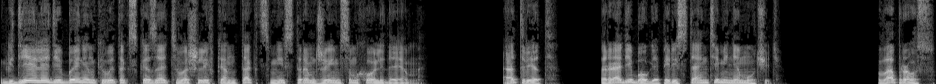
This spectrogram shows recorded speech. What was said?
Где, леди Беннинг, вы, так сказать, вошли в контакт с мистером Джеймсом Холлидеем? Ответ. Ради бога, перестаньте меня мучить. Вопрос.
